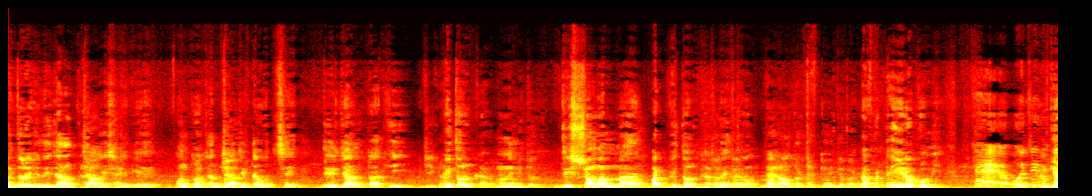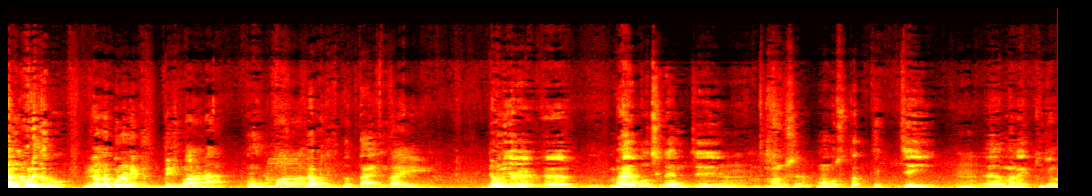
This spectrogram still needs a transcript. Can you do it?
ভিতরে যদি জাল থাকে। সেটাকে অন্তর্জাল যেটা হচ্ছে যে জালটা কি? ভিতরকার মানে দৃশ্যমান না বাট ভিতরকার তাই তো? তাহলে অন্তর্জাল কি হইতে পারে? ব্যাপারটা এরকমই হ্যাঁ ওই যে আমি বলে দিব? না না বলো না একটু দেখি বলো না। বলো। ব্যাপারটা কিন্তু তাই। তাই। যেমন যে ভাইয়া বলছিলেন যে মানুষের মনস্তাত্ত্বিক যেই মানে কি যেন?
